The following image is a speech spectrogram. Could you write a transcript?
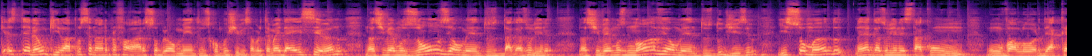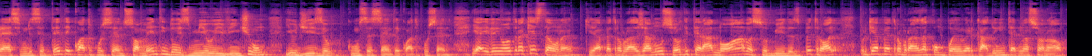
que eles terão que ir lá para o Senado para falar sobre o aumento dos combustíveis. Só para ter uma ideia, esse ano nós tivemos 11 aumentos da gasolina, nós tivemos 9 aumentos do diesel e somando, né, a gasolina está com um valor de acréscimo de 74% somente em 2021 e o diesel com 64%. E aí vem outra questão, né? Que a Petrobras já anunciou que terá novas subidas do petróleo, porque a Petrobras acompanha o mercado internacional.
